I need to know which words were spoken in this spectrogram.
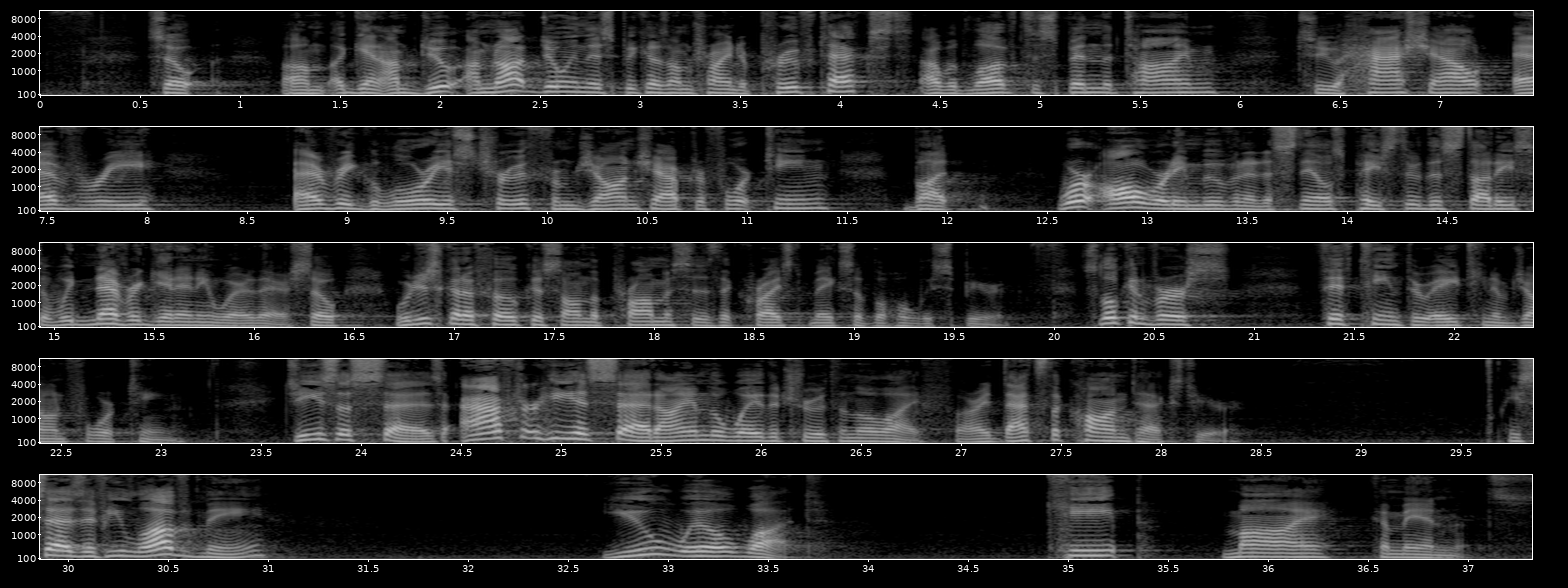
So, um, again, I'm, do, I'm not doing this because I'm trying to prove text. I would love to spend the time to hash out every, every glorious truth from John chapter 14, but we're already moving at a snail's pace through this study, so we'd never get anywhere there. So we're just going to focus on the promises that Christ makes of the Holy Spirit. So look in verse 15 through 18 of John 14. Jesus says, after he has said, I am the way, the truth, and the life. All right, that's the context here. He says, If you love me, you will what? Keep my commandments.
